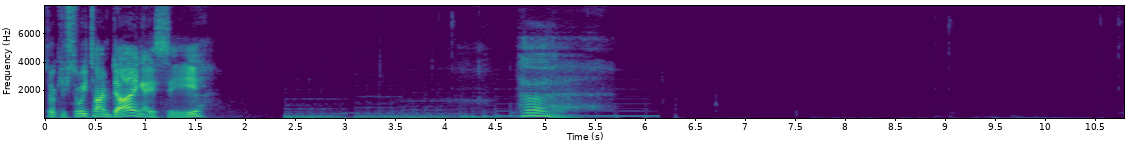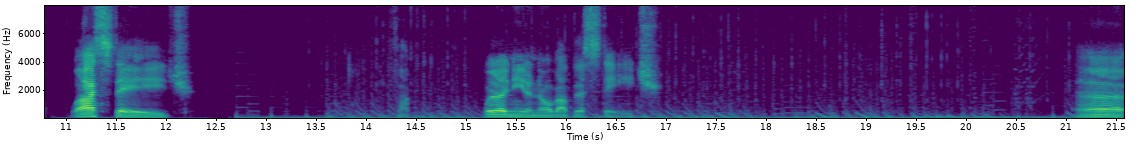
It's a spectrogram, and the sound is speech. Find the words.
Took your sweet time dying, I see. Last stage. Fuck. What do I need to know about this stage? Uh,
